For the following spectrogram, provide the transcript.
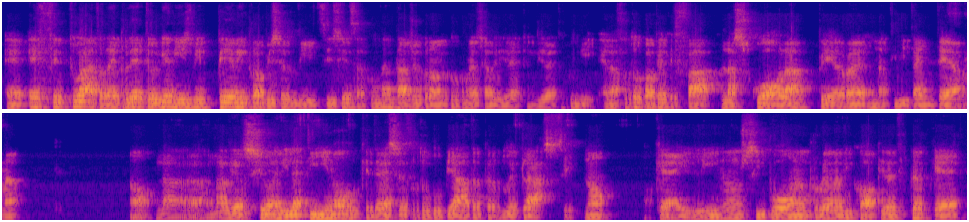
effettuata dai predetti organismi per i propri servizi senza alcun vantaggio economico, commerciale diretto o indiretto. Quindi è la fotocopia che fa la scuola per un'attività interna. No, la, la, versione di latino che deve essere fotocopiata per due classi, no? Ok, lì non si pone un problema di copyright perché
